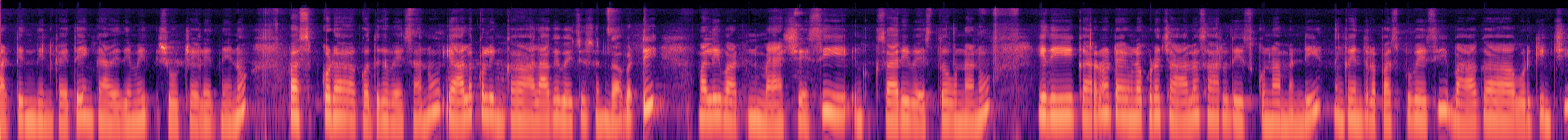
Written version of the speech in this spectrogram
పట్టింది దీనికైతే. ఇంకా అదేమీ షూట్ చేయలేదు నేను. పసుపు కూడా కొద్దిగా వేసాను. యాలకులు ఇంకా అలాగే వేసేసాను కాబట్టి మళ్ళీ వాటిని మ్యాష్ చేసి ఇంకొకసారి వేస్తూ ఉన్నాను. ఇది కరోనా టైంలో కూడా చాలా సార్లు తీసుకున్నామండి. ఇంకా ఇందులో పసుపు వేసి బాగా ఉడికించి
